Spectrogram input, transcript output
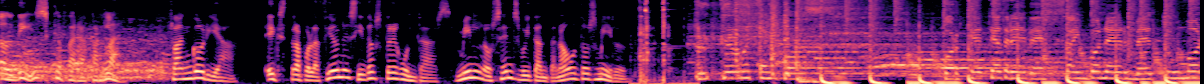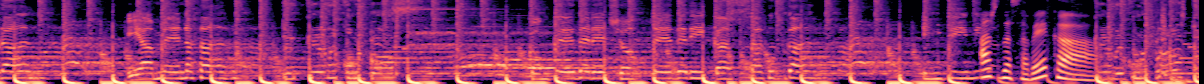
El disc que farà parlar. Fangoria. Extrapolaciones y dos preguntas. 1989-2000. ¿Por qué te atreves a imponerme tu moral y amenazar? ¿Con qué derecho te dedicas a juzgar? Has de saber que...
